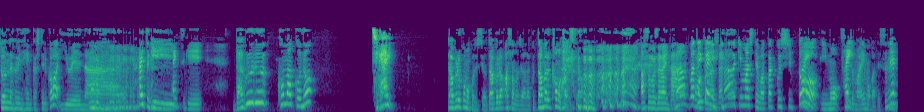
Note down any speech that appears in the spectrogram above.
どんな風に変化してるかは言えない。はい、次。はい、次。ダブルコマコの違い。ダブルコモコですよ。ダブル朝のではなく、ダブルカモカですよ。あ、そのじゃないんだな。まあ、前回に引き続き。きまして、私はと妹、はい。さつまいもがですね、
